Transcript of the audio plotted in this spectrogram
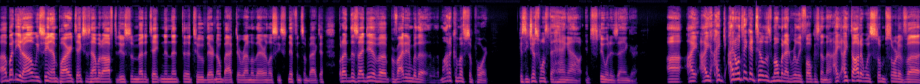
Uh, but you know we've seen Empire he takes his helmet off to do some meditating in that uh, tube there no Bacta around there unless he's sniffing some Bacta but uh, this idea of uh, providing him with a with a modicum of support because he just wants to hang out and stew in his anger uh, I, I, I, I don't think until this moment I'd really focused on that. I, I thought it was some sort of uh,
